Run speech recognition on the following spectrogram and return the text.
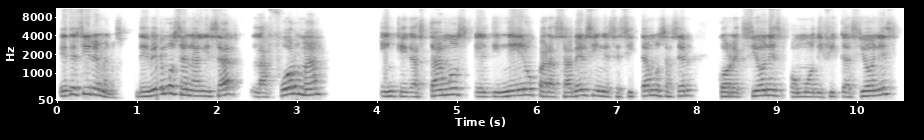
Es decir, hermanos, debemos analizar la forma en que gastamos el dinero para saber si necesitamos hacer correcciones o modificaciones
